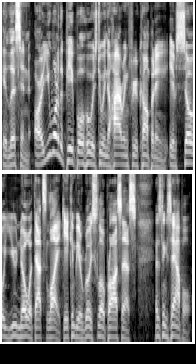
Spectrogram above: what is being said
Hey, listen, are you one of the people who is doing the hiring for your company? If so, you know what that's like. It can be a really slow process. As an example,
